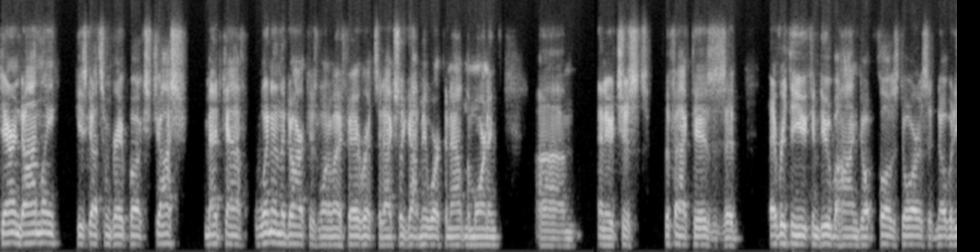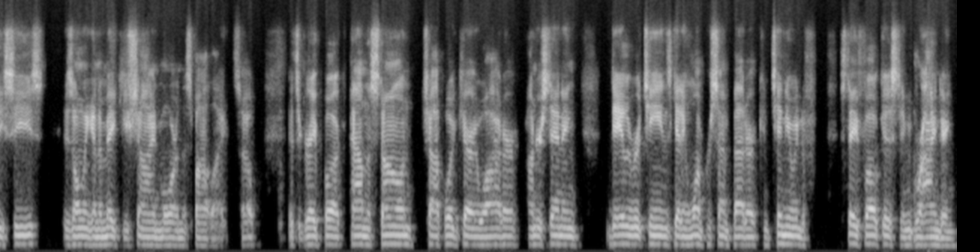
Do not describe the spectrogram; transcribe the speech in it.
Darrin Donnelly, he's got some great books. Josh Medcalf, Win in the Dark is one of my favorites. It actually got me working out in the morning, um, and it just the fact is is that everything you can do behind do- closed doors that nobody sees is only going to make you shine more in the spotlight. So it's a great book. Pound the Stone, Chop Wood, Carry Water, understanding daily routines, getting 1% better, continuing to f- stay focused and grinding.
